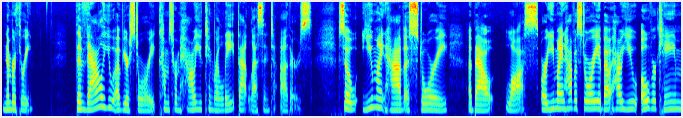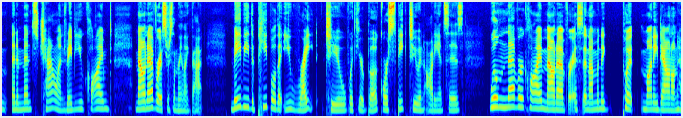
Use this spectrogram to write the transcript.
Number three, the value of your story comes from how you can relate that lesson to others. So you might have a story about loss, or you might have a story about how you overcame an immense challenge. Maybe you climbed Mount Everest or something like that maybe the people that you write to with your book or speak to in audiences will never climb Mount Everest. And I'm going to put money down on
